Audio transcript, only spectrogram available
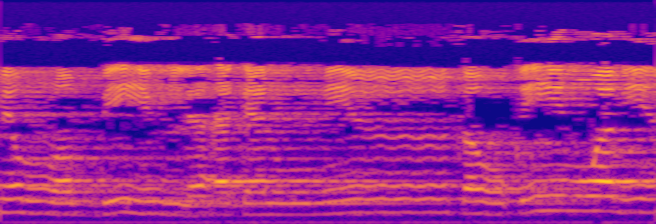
من ربهم لأكلوا من فوقهم ومن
